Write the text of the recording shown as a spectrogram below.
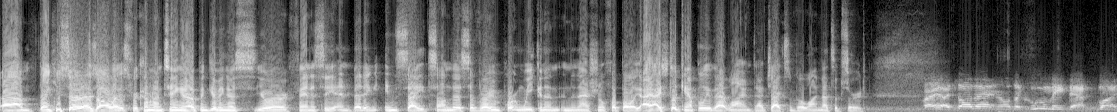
Um, thank you, sir, as always, for coming on Teeing It Up and giving us your fantasy and betting insights on this, a very important week in, in the National Football League. I, I, still can't believe that line, that Jacksonville line. That's absurd. Right, I saw that and I was like, who made that? But,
